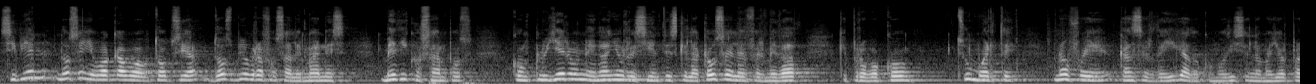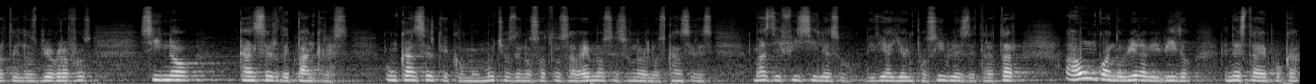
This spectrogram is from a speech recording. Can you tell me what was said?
Si bien no se llevó a cabo autopsia, dos biógrafos alemanes, médicos ambos, concluyeron en años recientes que la causa de la enfermedad que provocó su muerte no fue cáncer de hígado, como dicen la mayor parte de los biógrafos, sino cáncer de páncreas. Un cáncer que, como muchos de nosotros sabemos, es uno de los cánceres más difíciles o diría yo imposibles de tratar. Aun cuando hubiera vivido en esta época,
